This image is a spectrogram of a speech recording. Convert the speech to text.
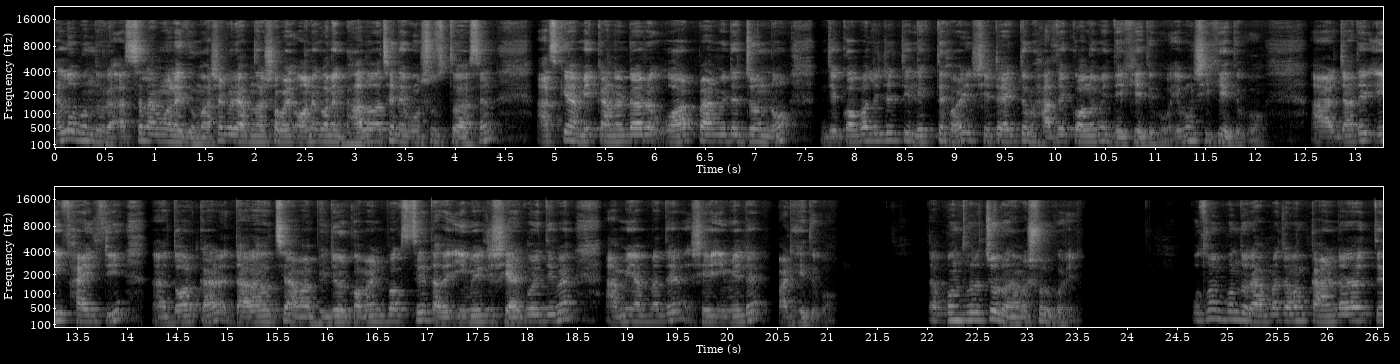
হ্যালো বন্ধুরা, আসসালামু আলাইকুম। আশা করি আপনারা সবাই অনেক অনেক ভালো আছেন এবং সুস্থ আছেন। আজকে আমি কানাডার ওয়ার্ক পারমিটের জন্য যে কভার লেটারটি লিখতে হয়, সেটা একদম হাতে কলমে দেখিয়ে দেব এবং শিখিয়ে দেব। আর যাদের এই ফাইলটি দরকার, তারা হচ্ছে আমার ভিডিওর কমেন্ট বক্সে তাদের ইমেলটি শেয়ার করে দিবেন। আমি আপনাদের সেই ইমেলে পাঠিয়ে দেব। তা বন্ধুরা, চলুন আমরা শুরু করি। প্রথমে বন্ধুরা আপনারা যখন কানাডাতে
